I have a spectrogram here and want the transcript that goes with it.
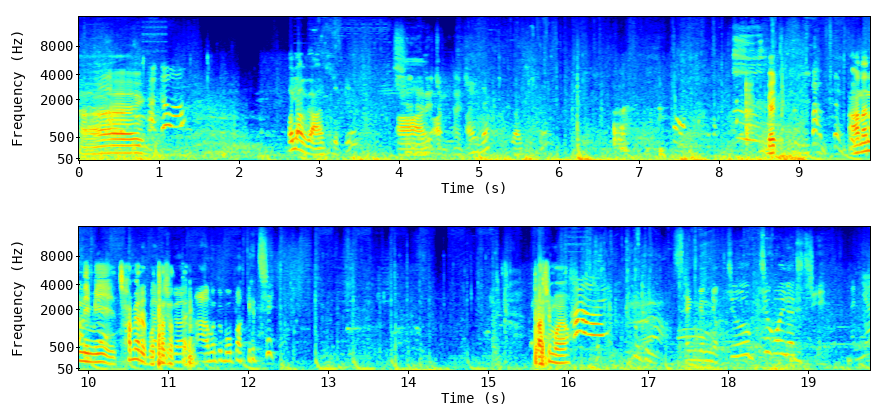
아이 석양 왜안 쓰지? 아, 아니, 아, 아닌데? 왜 안 쓰지? 맥 아나님이 참여를 못 하셨대 아무도 못 봤겠지? 다시 모여 생명력 쭉쭉 올려주지. 안녕.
